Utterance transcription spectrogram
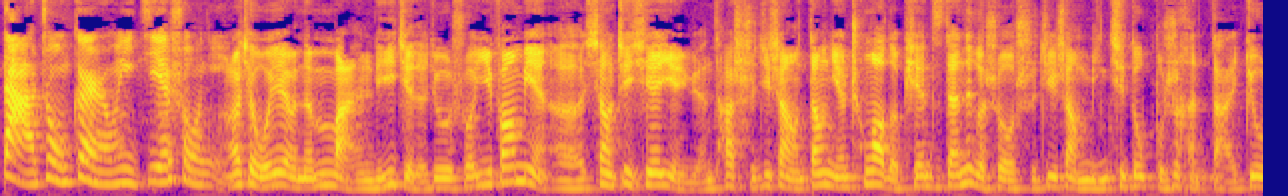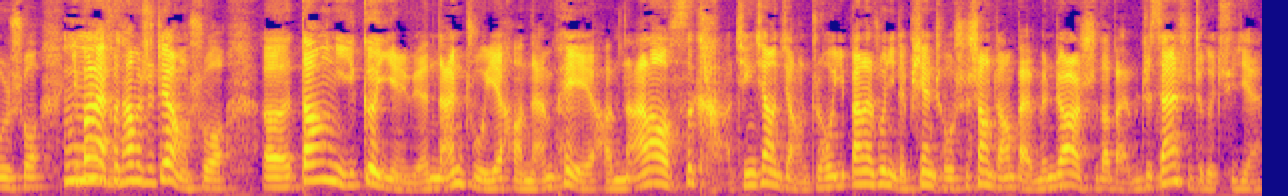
大众更容易接受你，而且我也能蛮理解的，就是说，一方面，呃，像这些演员，他实际上当年冲奥的片子，在那个时候实际上名气都不是很大。也就是说，一般来说他们是这样说，呃，当一个演员，男主也好，男配也好，拿了奥斯卡金像奖之后，一般来说你的片酬是上涨百分之二十到百分之三十这个区间。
